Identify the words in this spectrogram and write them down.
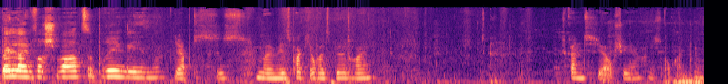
Bell einfach schwarze Brillengläser. Ja, das ist bei mir. Das packe ich auch als Bild rein. Ich kann es dir auch schicken, dann kann ich es auch reintun.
